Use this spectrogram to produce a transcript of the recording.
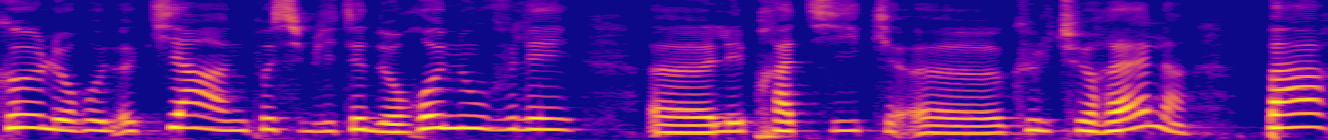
qu'il y a une possibilité de renouveler euh, les pratiques euh, culturelles par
